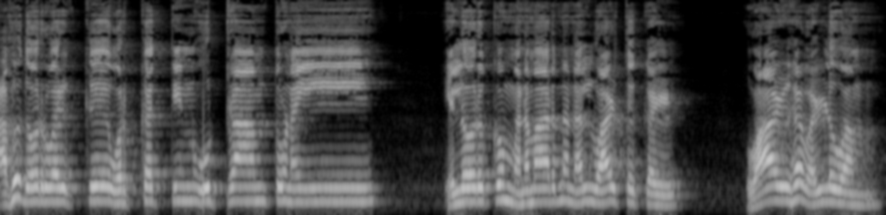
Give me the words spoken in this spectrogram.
அகுதொருவருக்கு ஒர்க்கத்தின் ஊற்றாம் துணை. எல்லோருக்கும் மனமார்ந்த நல்வாழ்த்துக்கள். வாழ்க வள்ளுவம்.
